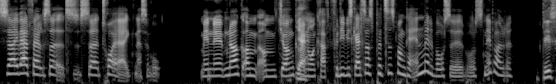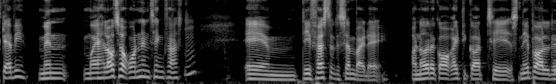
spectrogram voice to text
så i hvert fald, så, så, så tror jeg ikke, den er så god. Men øh, nok om, om junk. Ja. og Nordkraft, fordi vi skal altså også på et tidspunkt have anmeldt vores, øh, vores snebolde. Det skal vi, men må jeg have lov til at runde en ting først? Mm. Øhm, det er 1. december i dag, og noget, der går rigtig godt til snebolde,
